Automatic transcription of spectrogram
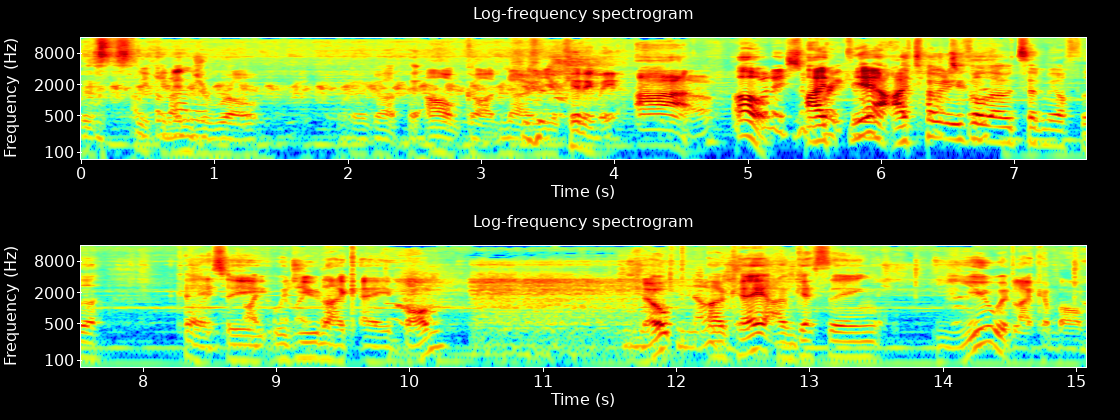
with a sneaky ninja roll. I'm gonna go up here. Oh god, no! You're kidding me. Ah! Oh. Oh, Well, it I break yeah, I totally That's thought cool. that would send me off the. Okay, so you, would you like a bomb? Nope. No. Okay, I'm guessing you would like a bomb.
